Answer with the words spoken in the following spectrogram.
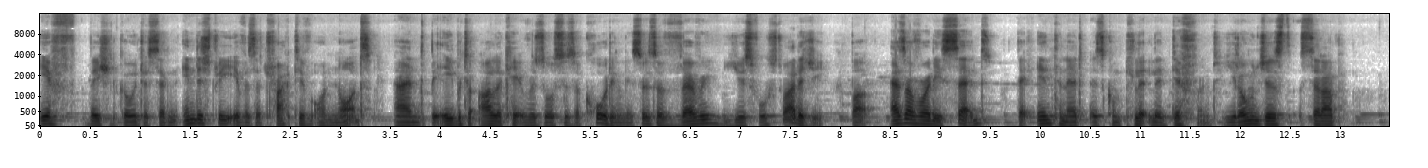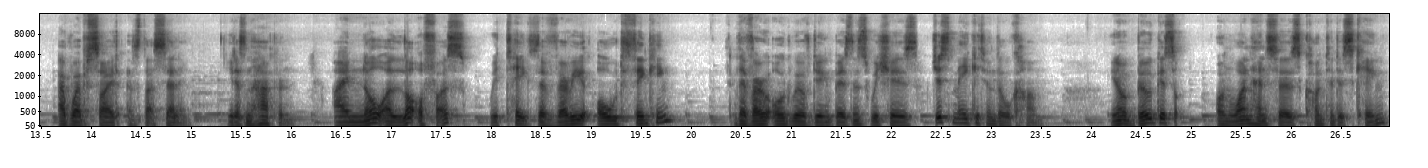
if they should go into a certain industry, if it's attractive or not, and be able to allocate resources accordingly. So it's a very useful strategy. But as I've already said, the internet is completely different. You don't just set up a website and start selling. It doesn't happen. I know a lot of us, we take the very old thinking, the very old way of doing business, which is just make it and they'll come. You know, Bill Gates on one hand says content is king.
